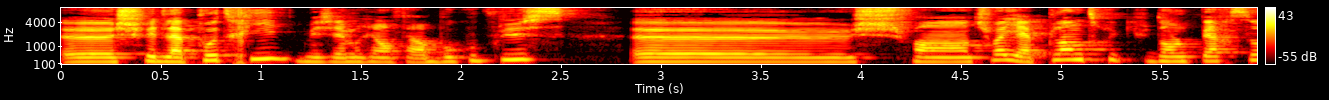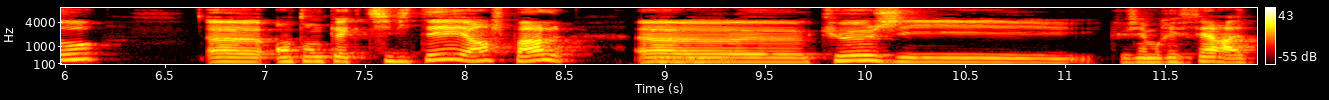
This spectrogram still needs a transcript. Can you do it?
je fais de la poterie, mais j'aimerais en faire beaucoup plus. Euh, enfin, tu vois, il y a plein de trucs dans le perso euh, en tant qu'activité, hein, je parle, euh, que j'ai que j'aimerais faire à,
